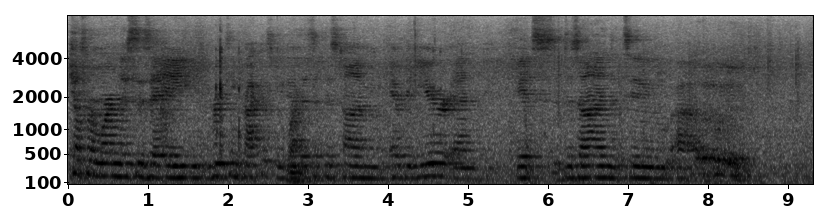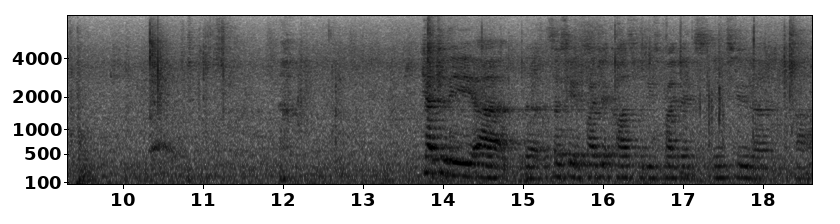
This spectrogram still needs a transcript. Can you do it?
Councilmember Martin, this is a routine practice. We do Right. this at this time every year, and it's designed to, uh, capture the, uh, the associated project costs for these projects into the, uh,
